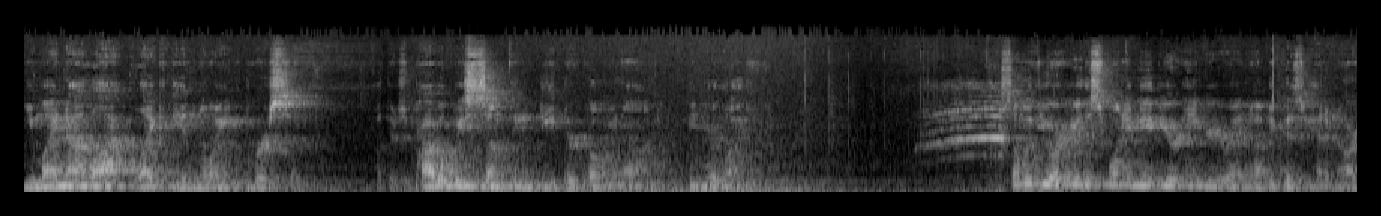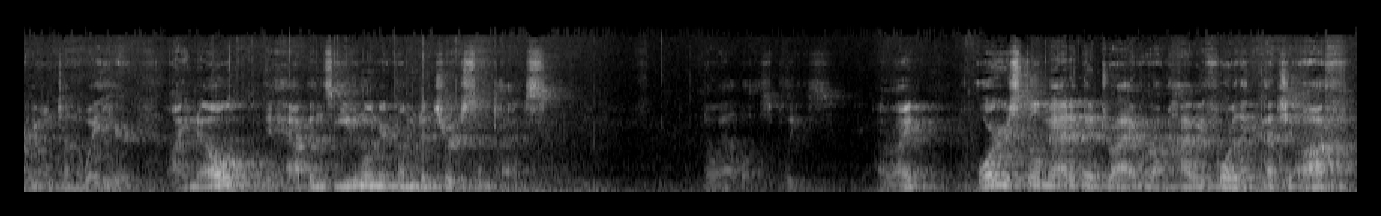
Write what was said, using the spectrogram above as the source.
You might not like the annoying person, but there's probably something deeper going on in your life. Some of you are here this morning, maybe you're angry right now because you had an argument on the way here. I know it happens even when you're coming to church sometimes. No elbows, please. All right? Or you're still mad at that driver on Highway 4 that cut you off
